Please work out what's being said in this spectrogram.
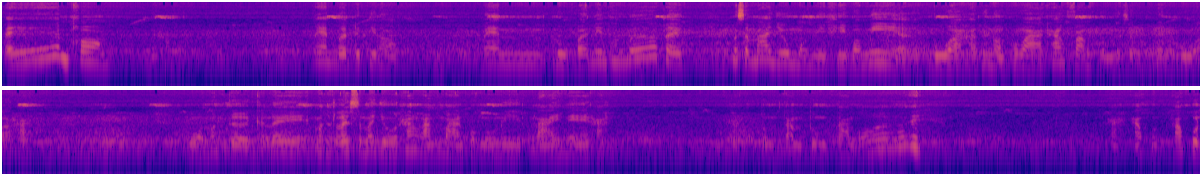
เต็มคลองนะคะแม่นเบิดเด้อพี่น้องแม่นลูกปลานิ่นทั้งเบิดเลย มันสามารถอยู่มองนี้ที่บ่มีเอ่อบัวค่ะพี่น้องเพราะว่าทางฝั่งฝุ่นก็จะเป็นบัวค่ะ บัวมันเกิดก็เลยมันก็เลยสมาอยู่ทางหลังบ้านพวกนู้นนี่หลายแน่ค่ะ ตุ่มตำตุ่มตำโอ้ยค่ะทางฝุ่นทางฝุ่น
